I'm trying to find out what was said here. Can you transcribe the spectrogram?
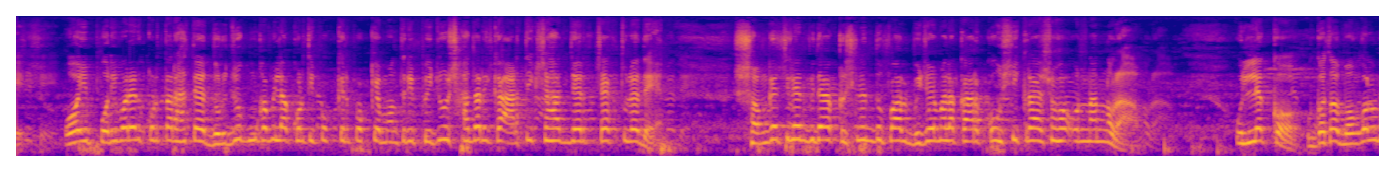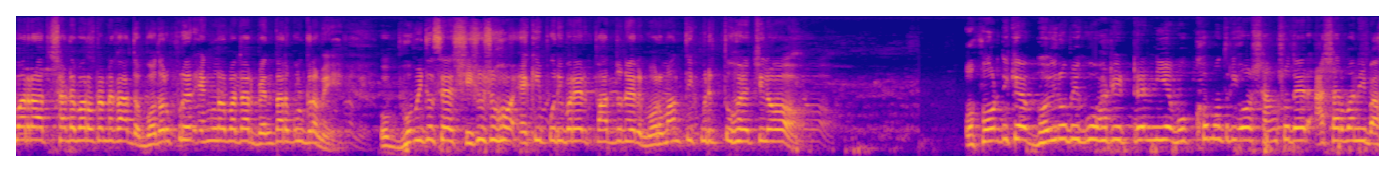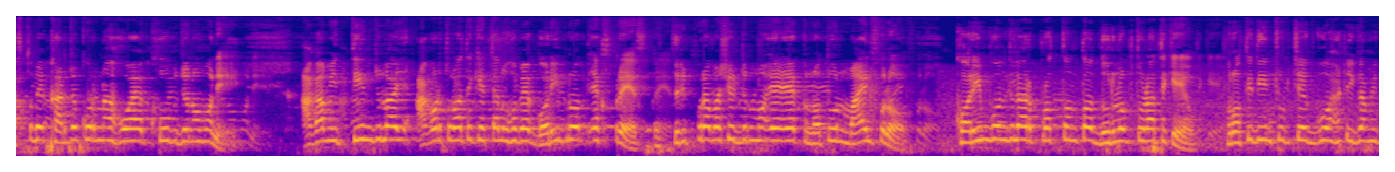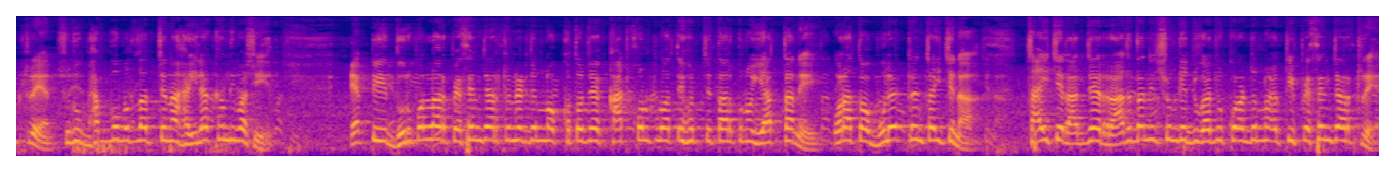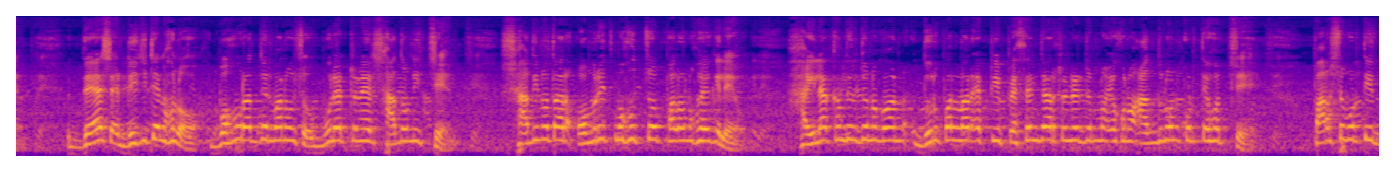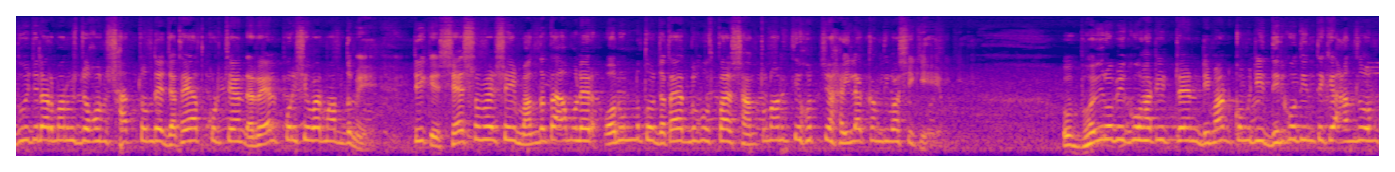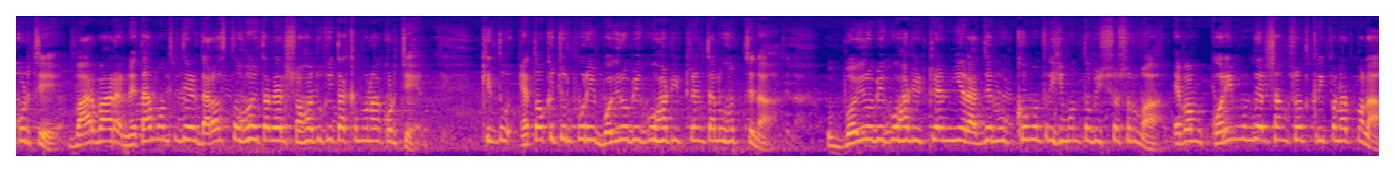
ওই পরিবারের কর্তার হাতে দুর্যোগ মোকাবিলা কর্তৃপক্ষের পক্ষে মন্ত্রী পীযূষ হাজারিকা আর্থিক সাহায্যের চেক তুলে দেন। সঙ্গে ছিলেন বিধায়ক কৃষ্ণেন্দু পাল, বিজয় মালাকার, কৌশিক রায় সহ অন্যান্যরা। উল্লেখ্য, গত মঙ্গলবার রাত সাড়ে বারোটা নাগাদ বদরপুরের এংলার বাজার বেন্দারগুল গ্রামে ও ভূমিদশে শিশুসহ একই পরিবারের পাঁচজনের মর্মান্তিক মৃত্যু হয়েছিল। অপরদিকে ভৈরবী গুয়াহাটির ট্রেন নিয়ে মুখ্যমন্ত্রী ও সাংসদের আশারবাণী বাস্তবে কার্যকর না হওয়ায় খুব জনমনে। আগামী তিন জুলাই আগরতলা থেকে চালু হবে গরিব রথ এক্সপ্রেস। ত্রিপুরাবাসীর জন্য এ এক নতুন মাইল ফলক। করিমগঞ্জ জেলার প্রত্যন্ত দুর্লভচূড়া থেকেও প্রতিদিন ছুটছে গুয়াহাটিগামী ট্রেন। শুধু ভাগ্য বদলাচ্ছে না হাইলাকান্দিবাসীর। একটি দূরপাল্লার প্যাসেঞ্জার ট্রেনের জন্য কত যে কাঠখোল পোড়াতে হচ্ছে তার কোনো ইয়াত্তা নেই। ওরা তো বুলেট ট্রেন চাইছে না। চাইছে রাজ্যের রাজধানীর সঙ্গে যোগাযোগ করার জন্য একটি প্যাসেঞ্জার ট্রেন। দেশ ডিজিটাল হলো। বহু রাজ্যের মানুষ বুলেট ট্রেনের স্বাদও নিচ্ছেন। স্বাধীনতার অমৃত মহোৎসব পালন হয়ে গেলেও হাইলাকান্দির জনগণ দূরপাল্লার একটি প্যাসেঞ্জার ট্রেনের জন্য এখনও আন্দোলন করতে হচ্ছে। পার্শ্ববর্তী দুই জেলার মানুষ যখন স্বাচ্ছন্দ্যে যাতায়াত করছেন রেল পরিষেবার মাধ্যমে, ঠিক শেষ সময় সেই মান্দাতা আমলের অনুন্নত যাতায়াত ব্যবস্থায় সান্ত্বনা নিতে হচ্ছে হাইলাকান্দিবাসীকে। Bhairabi Guwahati train demand committee দীর্ঘদিন থেকে আন্দোলন করছে। বারবার নেতা মন্ত্রীদের দ্বারস্থ হয়ে তাদের সহযোগিতা কামনা করছেন। কিন্তু এত কিছুর পরেই বৈরবী গুয়াহাটি ট্রেন চালু হচ্ছে না। বৈরবী গুয়াহাটি ট্রেন নিয়ে রাজ্যের মুখ্যমন্ত্রী হিমন্ত বিশ্ব শর্মা এবং করিমগঞ্জের সাংসদ কৃপনাথ মালা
